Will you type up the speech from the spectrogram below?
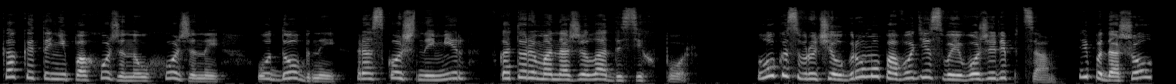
Как это не похоже на ухоженный, удобный, роскошный мир в котором она жила до сих пор. Лукас вручил Груму поводье своего жеребца и подошел,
